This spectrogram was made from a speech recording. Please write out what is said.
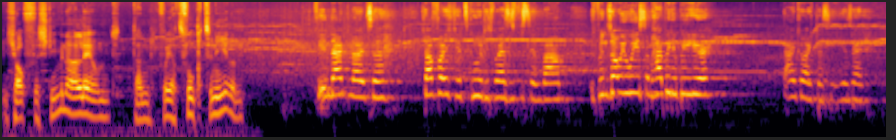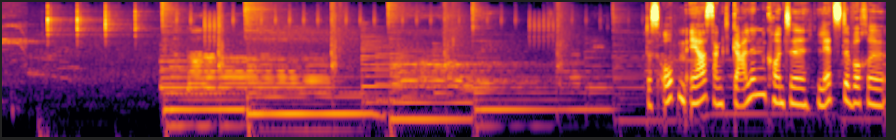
Ich hoffe, es stimmen alle und dann wird es funktionieren. Vielen Dank, Leute. Ich hoffe, euch geht's gut. Ich weiß, es ist ein bisschen warm. Ich bin Zoe Weiss, I'm happy to be here. Danke euch, dass ihr hier seid. Das Open Air St. Gallen konnte letzte Woche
